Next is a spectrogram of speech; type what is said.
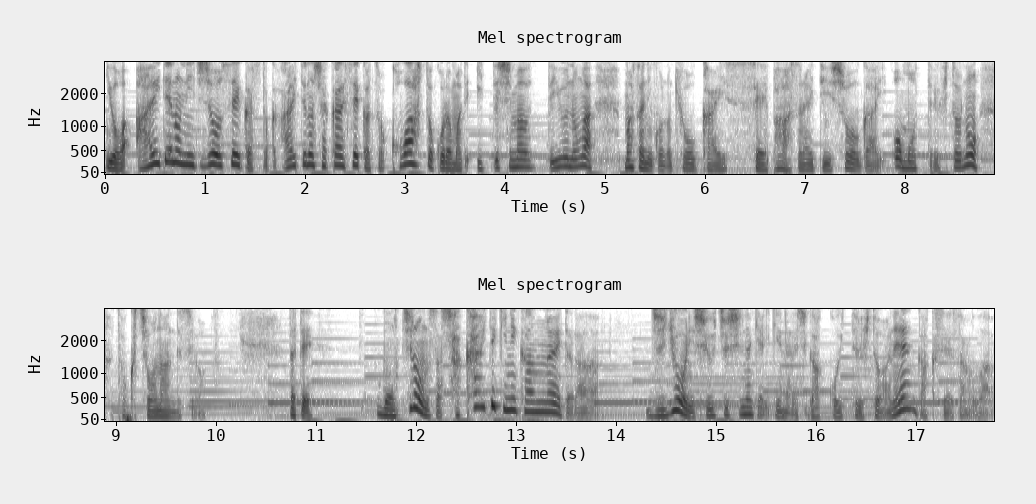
要は相手の日常生活とか相手の社会生活を壊すところまで行ってしまうっていうのが、まさにこの境界性パーソナリティ障害を持ってる人の特徴なんですよ。だって、もちろんさ、社会的に考えたら、授業に集中しなきゃいけないし、学校行ってる人はね、学生さんは。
